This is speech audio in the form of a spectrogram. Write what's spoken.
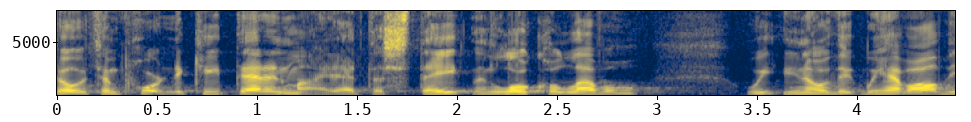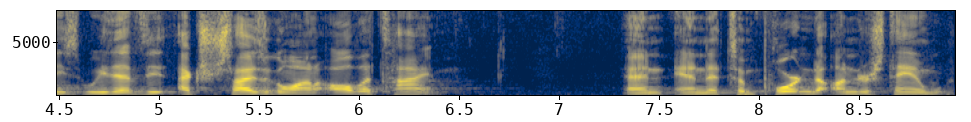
So it's important to keep that in mind at the state and local level. We, you know, we have all these, we have these exercises going on all the time. And, and it's important to understand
